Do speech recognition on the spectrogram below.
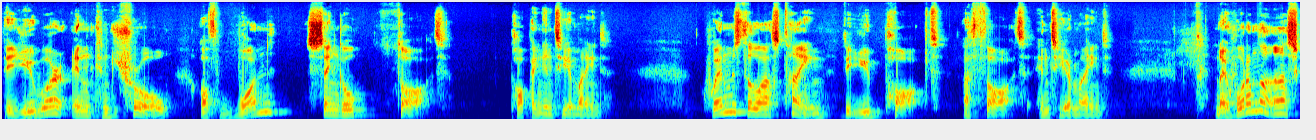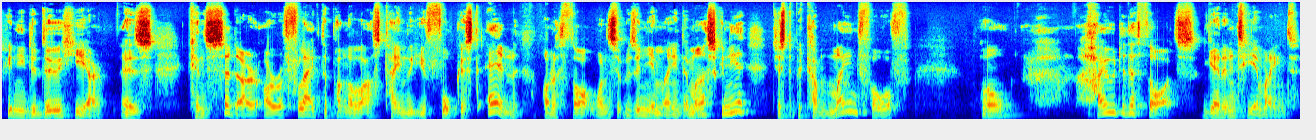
that you were in control of one single thought popping into your mind? When was the last time that you popped a thought into your mind? Now, what I'm not asking you to do here is consider or reflect upon the last time that you focused in on a thought once it was in your mind. I'm asking you just to become mindful of, well, how do the thoughts get into your mind?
